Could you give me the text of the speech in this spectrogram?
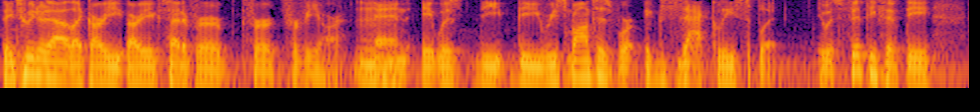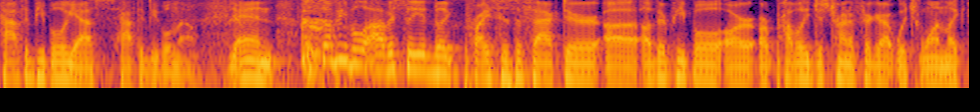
They tweeted out like, "Are you are you excited for for for VR?" And it was the the responses were exactly split. It was 50-50. Half the people yes, half the people no. Yeah. And some people obviously like price is a factor. Uh, other people are, are probably just trying to figure out which one. Like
